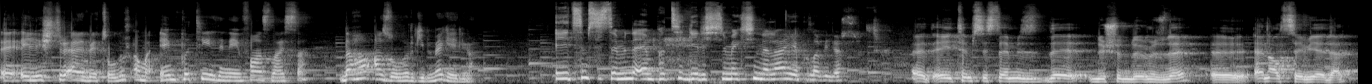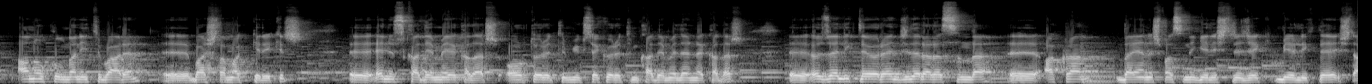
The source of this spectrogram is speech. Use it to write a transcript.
e, eleştiri elbet olur ama empati yeteneği fazlaysa daha az olur gibime geliyor. Eğitim sisteminde empati geliştirmek için neler yapılabilir? Evet, eğitim sistemimizde düşündüğümüzde e, en alt seviyeden, anaokulundan itibaren e, başlamak gerekir. E, en üst kademeye kadar, orta öğretim, yüksek öğretim kademelerine kadar. Özellikle öğrenciler arasında akran dayanışmasını geliştirecek birlikte, işte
